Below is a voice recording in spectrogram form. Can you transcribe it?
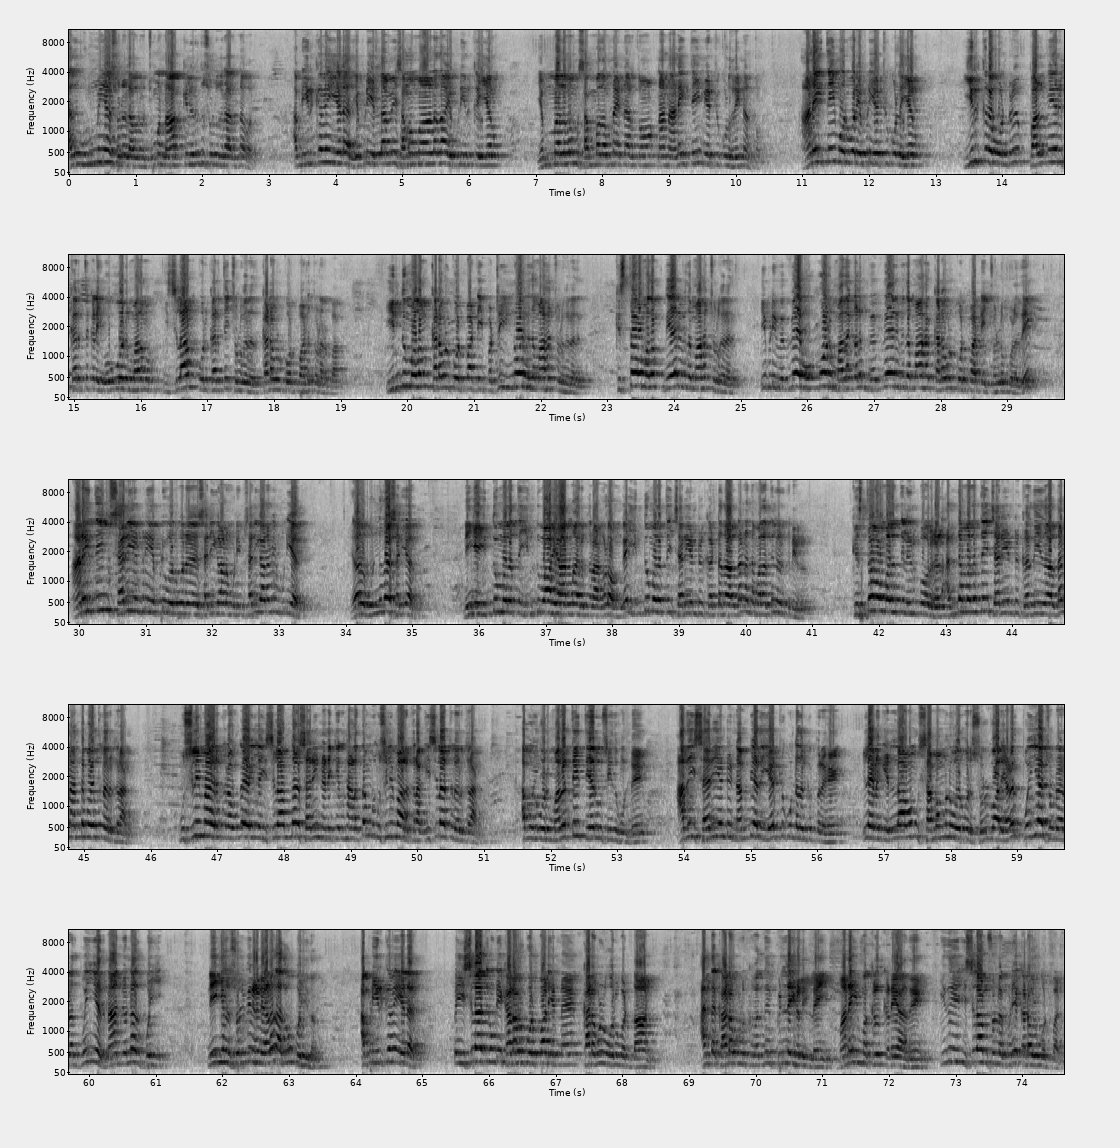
அது உண்மையாக சொல்லலை. அவர் சும்மா நாக்கிலிருந்து சொல்கிறாருன்னு தான் வரும். அப்படி இருக்கவே இயலாது. எப்படி எல்லாமே சமமானதாக எப்படி இருக்க இயலும்? எம்மதமும் சம்மதம்னா என்ன அர்த்தம்? நான் அனைத்தையும் ஏற்றுக்கொள்கிறேன்னு அர்த்தம். அனைத்தையும் ஒருவர் எப்படி ஏற்றுக்கொள்ள இயலும்? இருக்கிற ஒன்று பல்வேறு கருத்துக்களை ஒவ்வொரு மதமும் இஸ்லாம் ஒரு கருத்தை சொல்கிறது கடவுள் கோட்பாடு தொடர்பாக. இந்து மதம் கடவுள் கோட்பாட்டை பற்றி இன்னொரு விதமாக சொல்கிறது. கிறிஸ்தவ மதம் வேறு விதமாக சொல்கிறது. இப்படி வெவ்வேறு ஒவ்வொரு மதங்களும் வெவ்வேறு விதமாக கடவுள் கோட்பாட்டை சொல்லும் பொழுது அனைத்தையும் சரி என்று எப்படி ஒருவர் சரி காண முடியும்? சரி காணவே முடியாது. ஏதாவது ஒன்று தான் சரியா இருக்கும். நீங்கள் இந்து மதத்தை இந்துவாக யாருமா இருக்கிறாங்களோ அவங்க இந்து மதத்தை சரி என்று கண்டதால் தான் அந்த மதத்தில் இருக்கிறீர்கள். கிறிஸ்தவ மதத்தில் இருப்பவர்கள் அந்த மதத்தை சரி என்று கருதியதால் தான் அந்த மதத்தில் இருக்கிறாங்க. முஸ்லீமாக இருக்கிறவங்க இல்லை இஸ்லாம் தான் சரின்னு நினைக்கிறதுனால தான் முஸ்லீமாக இருக்கிறாங்க. இஸ்லாத்தில் இருக்கிறாங்க. அப்போ ஒரு மதத்தை தேர்வு செய்து கொண்டு அதை சரி என்று நம்பி அதை ஏற்றுக்கொண்டதற்கு பிறகு இல்லை எனக்கு எல்லாமும் சமம்னு ஒருவர் சொல்வார். ஆனால் பொய்யா சொல்கிறார் அது பொய் அது நான் சொன்னால் அது பொய். நீங்கள் சொல்வீர்கள் ஆனால் அதுவும் பொய் தான். அப்படி இருக்கவே இயலாது. இப்போ இஸ்லாத்தினுடைய கடவுள் கோட்பாடு என்ன? கடவுள் ஒருவன் தான். அந்த கடவுளுக்கு வந்து பிள்ளைகள் இல்லை மனைவி மக்கள் கிடையாது. இது இஸ்லாம் சொல்லக்கூடிய கடவுள் கோட்பாடு.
